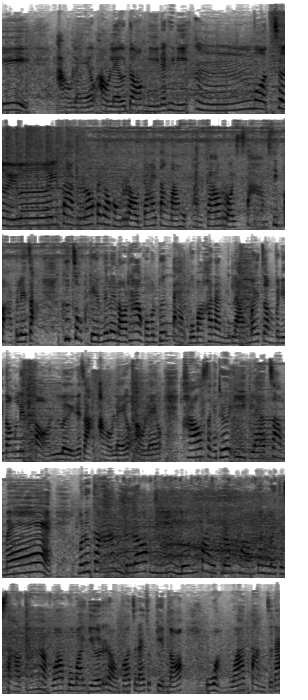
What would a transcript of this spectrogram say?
ย เอาแล้วเอาแล้วดอกนี้นะทีนี้ อืมหมดเฉยเลยแปดรอบแปดอกของเราได้ตังมา 6,930 บาทไปเลยจ้ะคือจบเกมได้เลยเนาะถ้าหากว่าเพื่อนๆแตกโบบาขนาดนี้แล้วไม่จำเป็นที่ต้องเล่นต่อเลยนะจ๊ะเอาแล้วเอาแล้วเข้าสเกตเตอร์อีกแล้วจ้ะแม่มาดูกันรอบนี้ลุ้นไปพร้อมๆ กันเลยจะสาวถ้าหากว่าโบบาเยอะเราก็จะได้จบเกมเนาะหวังว่าตังจะได้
